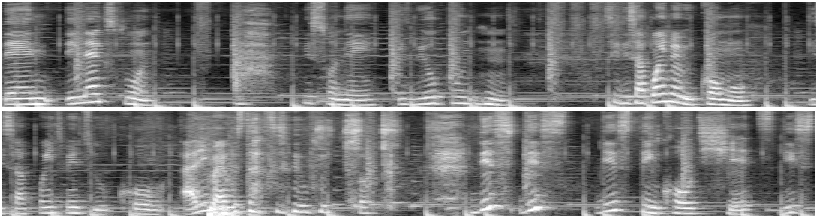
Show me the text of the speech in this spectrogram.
Then the next one, ah, this one eh, is be open. Hmm. See, disappointment will come. Oh. Disappointment will come. I think I will start to even talk. This this this thing called shirt, this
